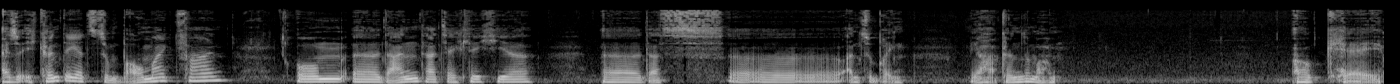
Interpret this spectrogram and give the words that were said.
Also ich könnte jetzt zum Baumarkt fahren, um äh, dann tatsächlich hier äh, das äh, anzubringen. Ja, können Sie machen. Okay.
